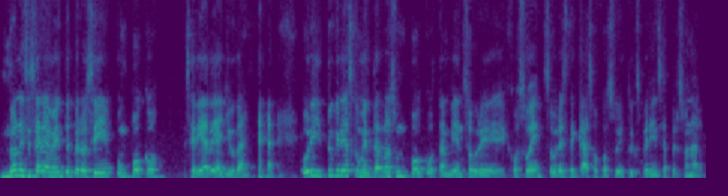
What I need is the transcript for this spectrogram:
no necesariamente, pero sí, un poco sería de ayuda. Uri, tú querías comentarnos un poco también sobre Josué, sobre este caso, Josué, y tu experiencia personal.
